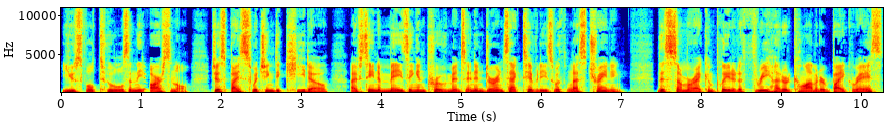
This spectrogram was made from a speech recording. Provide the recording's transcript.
useful tools in the arsenal. Just by switching to keto, I've seen amazing improvements in endurance activities with less training. This summer, I completed a 300 kilometer bike race.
